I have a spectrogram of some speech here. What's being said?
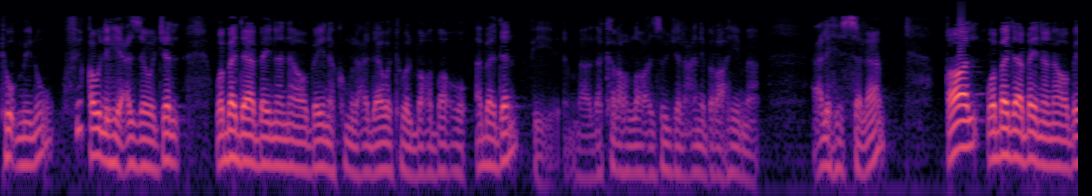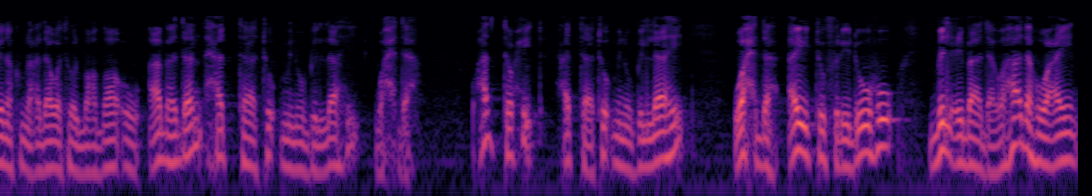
تؤمنوا في قوله عز وجل وبدا بيننا وبينكم العداوة والبغضاء أبدا في ما ذكره الله عز وجل عن إبراهيم عليه السلام. قال وبدا بيننا وبينكم العداوة والبغضاء أبدا حتى تؤمنوا بالله وحده وهذا التوحيد. حتى تؤمنوا بالله وحده أي تفردوه بالعبادة. وهذا هو عين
